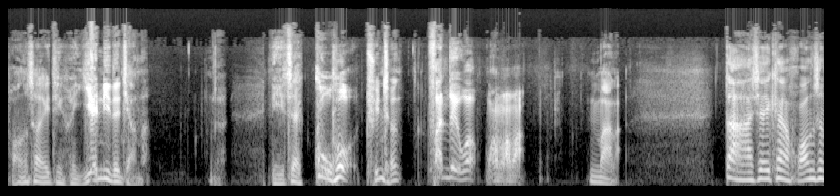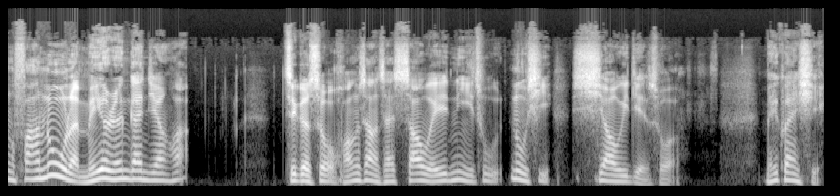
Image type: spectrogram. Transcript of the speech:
皇上一听，很严厉的讲了：“你在蛊惑群臣，反对我，哇哇哇，骂了。”大家一看，皇上发怒了，没有人敢讲话。这个时候，皇上才稍微逆住怒气，笑一点说：“没关系，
